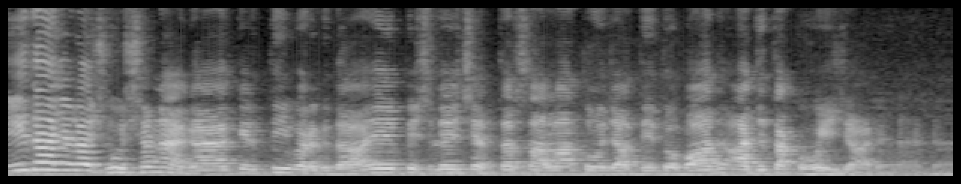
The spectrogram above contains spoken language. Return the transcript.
ਇਹਦਾ ਜਿਹੜਾ ਸ਼ੋਸ਼ਣ ਹੈਗਾ, ਕਿਰਤੀ ਵਰਗ ਦਾ, ਇਹ ਪਿਛਲੇ 76 ਸਾਲਾਂ ਤੋਂ, ਆਜ਼ਾਦੀ ਤੋਂ ਬਾਅਦ ਅੱਜ ਤੱਕ ਹੋਈ ਜਾ ਰਿਹਾ ਹੈਗਾ।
